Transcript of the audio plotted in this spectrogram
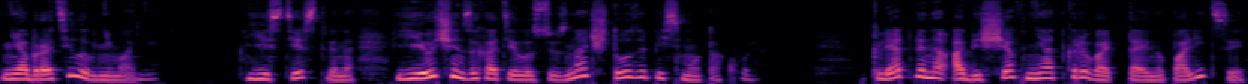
не обратила внимания естественно ей очень захотелось узнать что за письмо такое Клятвенно обещав не открывать тайну полиции,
